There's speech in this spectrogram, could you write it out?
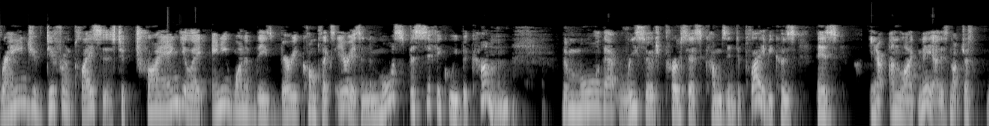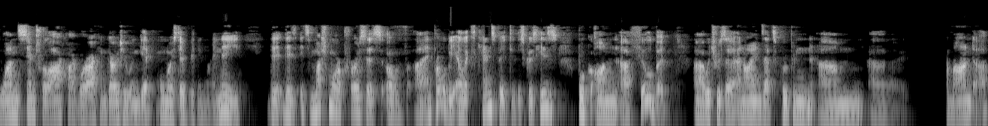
range of different places to triangulate any one of these very complex areas. And the more specific we become, the more that research process comes into play because there's you know, unlike me, there's not just one central archive where I can go to and get almost everything I need it's much more a process of, uh, and probably Alex can speak to this because his book on uh, Filbert, uh, which was a, an Einsatzgruppen um, uh, commander,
